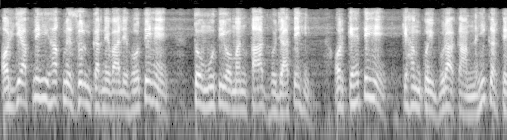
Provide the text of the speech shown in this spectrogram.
اور یہ اپنے ہی حق میں ظلم کرنے والے ہوتے ہیں تو موتی و منقاد ہو جاتے ہیں اور کہتے ہیں کہ ہم کوئی برا کام نہیں کرتے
